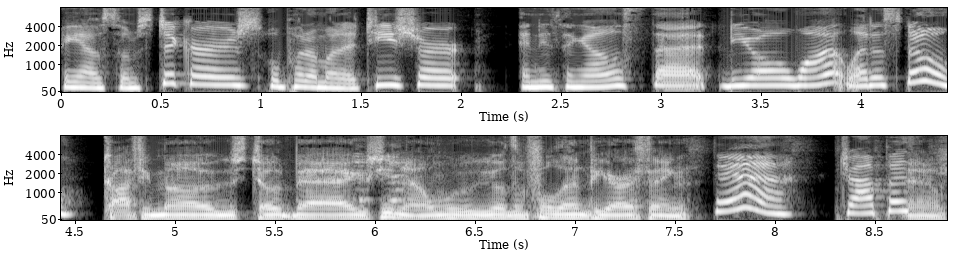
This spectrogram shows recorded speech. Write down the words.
we have some stickers. We'll put them on a t shirt. Anything else that you all want, let us know. Coffee mugs, tote bags, you know, we'll go the full NPR thing. Yeah. Drop us yeah.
